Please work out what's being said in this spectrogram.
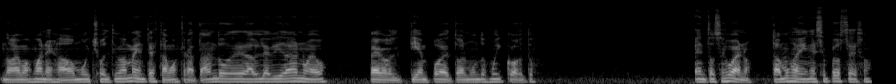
No hemos manejado mucho últimamente, estamos tratando de darle vida de nuevo, pero el tiempo de todo el mundo es muy corto. Entonces, bueno, estamos ahí en ese proceso.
